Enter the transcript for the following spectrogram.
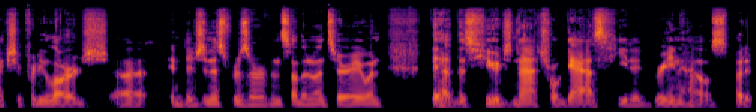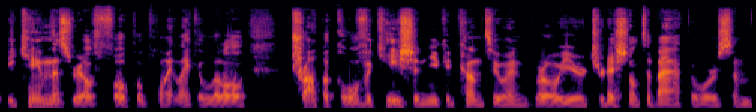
actually pretty large uh, indigenous reserve in southern Ontario, and they had this huge natural gas heated greenhouse. But it became this real focal point, like a little tropical vacation you could come to and grow your traditional tobacco or some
